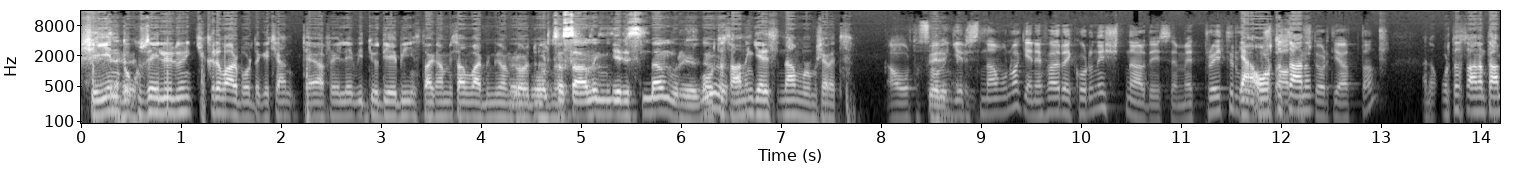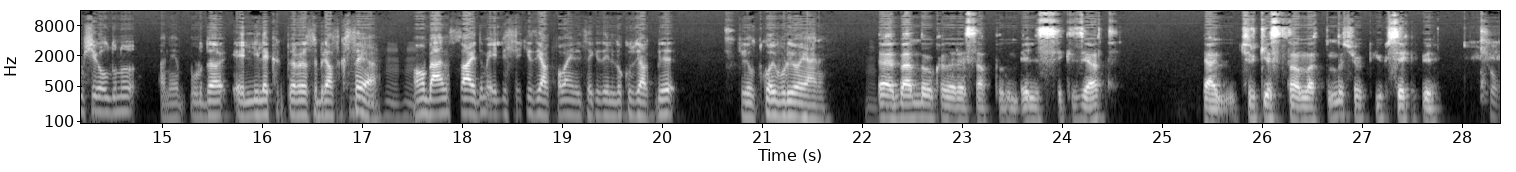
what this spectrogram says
Şeyin 9 Eylül'ün kicker'ı var bu arada. Geçen TFL video diye bir Instagram hesabı var bilmiyorum gördünüz mü? Orta sahanın gerisinden vuruyor değil Orta mi? sahanın gerisinden vurmuş evet. Aa, orta sahanın Evet. gerisinden vurmak NFL rekoruna eşit neredeyse. Matt Prater Ya vurmuştu orta sahanın- 64 yardtan. Hani orta sahanın tam şey olduğunu hani burada 50 ile 40'lar arası biraz kısa ya. Ama ben saydım 58 yard falan 58-59 yard bir field goal vuruyor yani. Evet ben de o kadar hesapladım. 58 yard. Yani Türkiye standartında çok yüksek bir. Çok,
